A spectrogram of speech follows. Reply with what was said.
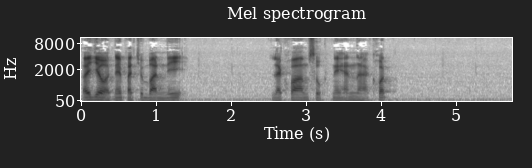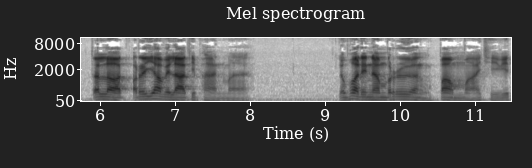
ประโยชน์ในปัจจุบันนี้ และความสุขในอนาคต ตลอดระยะเวลาที่ผ่านมา หลวงพ่อได้นำเรื่องเป้าหมายชีวิต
